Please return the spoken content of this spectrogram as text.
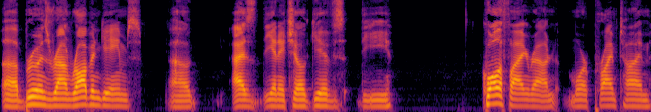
uh, Bruins round robin games uh, as the NHL gives the qualifying round more prime time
